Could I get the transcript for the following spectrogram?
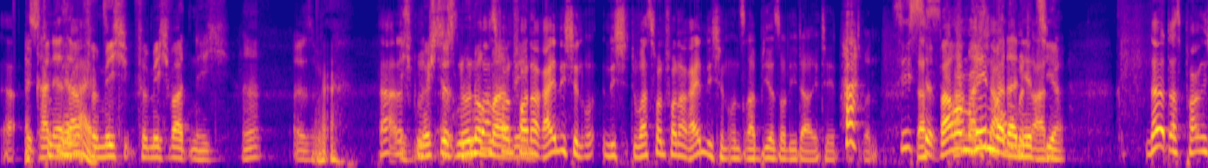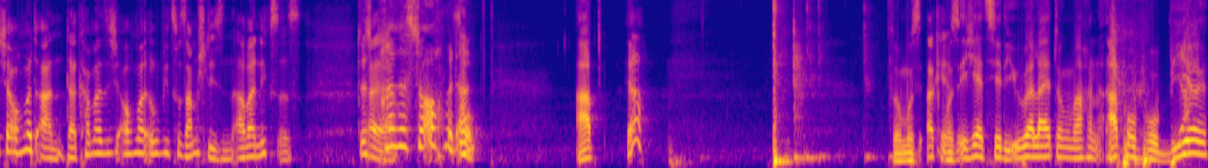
ja. Ich kann ja sagen, für leid. mich, für mich war es nicht. Ne? Also, Ja, alles Ich gut. möchte es Also, nur du noch warst mal von vornherein nicht in, nicht, du warst von vornherein nicht in unserer Biersolidarität drin. siehst du, warum reden ja wir dann jetzt an. hier? Ne, das prangere ich ja auch mit an. Da kann man sich auch mal irgendwie zusammenschließen, aber nix ist. Das Ja, ja. prangerst du auch mit So. an. Ab, Ja. so muss, Okay. muss ich jetzt hier die Überleitung machen. Apropos Bier,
